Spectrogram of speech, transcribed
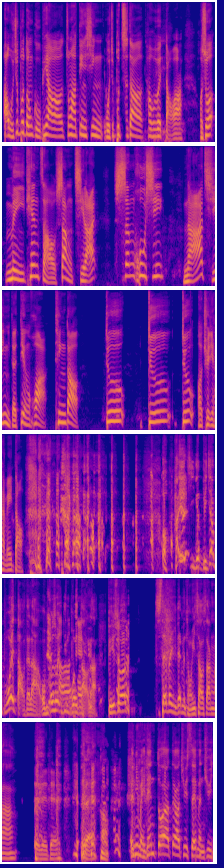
啊，我就不懂股票哦，中华电信我就不知道它会不会倒啊。我说每天早上起来深呼吸，拿起你的电话，听到嘟嘟嘟，哦，确定还没倒。哦，还有几个比较不会倒的啦，我们不是说一定不会倒啦，比如说。Seven Eleven 统一超商啦，对对 对对，哦，哎，你每天都要都要去 Seven 去，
